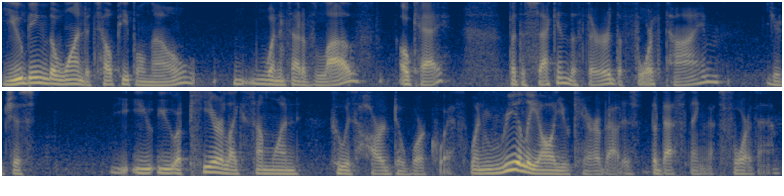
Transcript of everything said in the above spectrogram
You being the one to tell people no when it's out of love, okay, but the second, the third, the fourth time, you're just you, you appear like someone who is hard to work with, when really all you care about is the best thing that's for them.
